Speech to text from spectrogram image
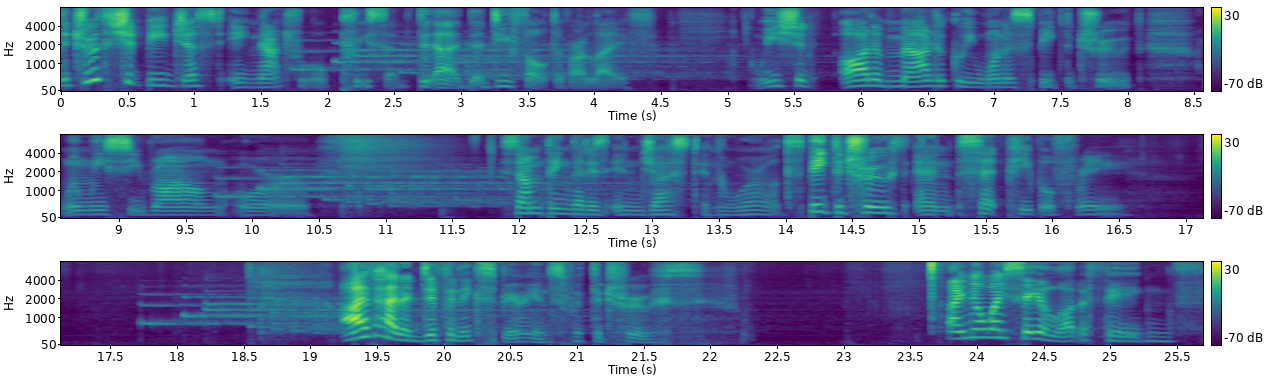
The truth should be just a natural precept, uh, the default of our life. We should automatically want to speak the truth when we see wrong or something that is unjust in the world. Speak the truth and set people free. I've had a different experience with the truth. I know I say a lot of things.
